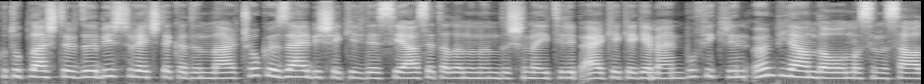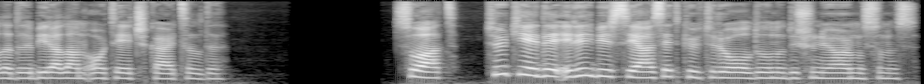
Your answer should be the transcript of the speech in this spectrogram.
kutuplaştırdığı bir süreçte kadınlar çok özel bir şekilde siyaset alanının dışına itilip erkek egemen bu fikrin ön planda olmasını sağladığı bir alan ortaya çıkartıldı. Suat, Türkiye'de eril bir siyaset kültürü olduğunu düşünüyor musunuz?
